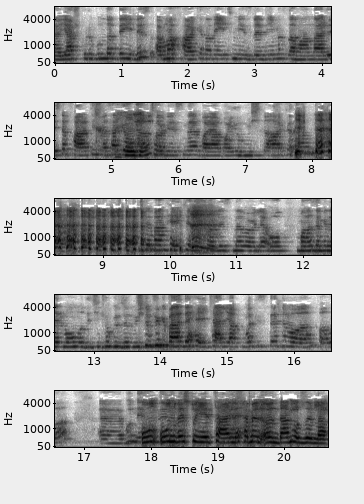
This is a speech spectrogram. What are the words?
yaş grubunda değiliz ama arkadan eğitimi izlediğimiz zamanlarda işte Fatih mesela yoga atölyesine bayağı bayılmıştı arkadan. işte ben heykel atölyesine böyle o malzemelerim olmadığı için çok üzülmüştüm. Çünkü ben de heykel yapmak istedim o an falan. E, bu Un, un ve su yeterli. Hemen önden hazırla.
